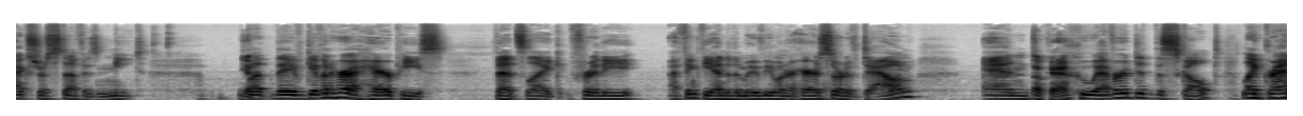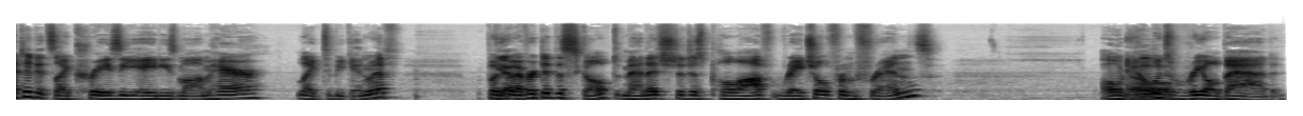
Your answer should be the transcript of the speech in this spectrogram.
extra stuff is neat. Yep. But they've given her a hairpiece that's like for the I think the end of the movie when her hair is sort of down. And Okay. whoever did the sculpt, like granted it's like crazy 80s mom hair, like to begin with. But Yeah. whoever did the sculpt managed to just pull off Rachel from Friends. oh And no. it looks real bad.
